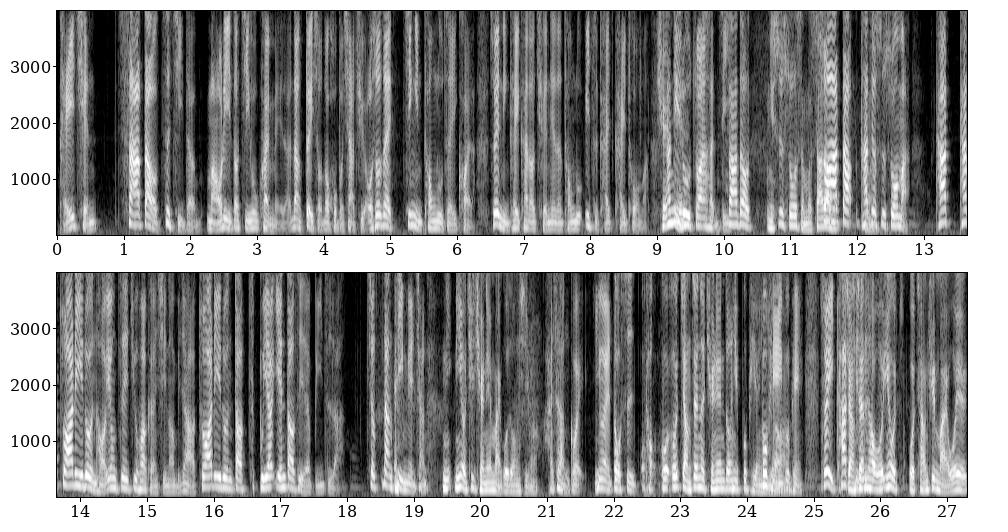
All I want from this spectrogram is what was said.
赔钱。杀到自己的毛利都几乎快没了，让对手都活不下去。我说在经营通路这一块了，所以你可以看到全年的通路一直开开拓嘛，全年利润抓很低，杀到你是说什么？杀到，到他就是说嘛，嗯、他他抓利润哈，用这句话可能形容比较好，抓利润到不要淹到自己的鼻子了。就让自己勉强。你你有去全年买过东西吗？还是很贵，因为都是同。我我讲真的，全年东西不便宜，不便宜不便宜。所以他讲真的，我因为我我常去买，我也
